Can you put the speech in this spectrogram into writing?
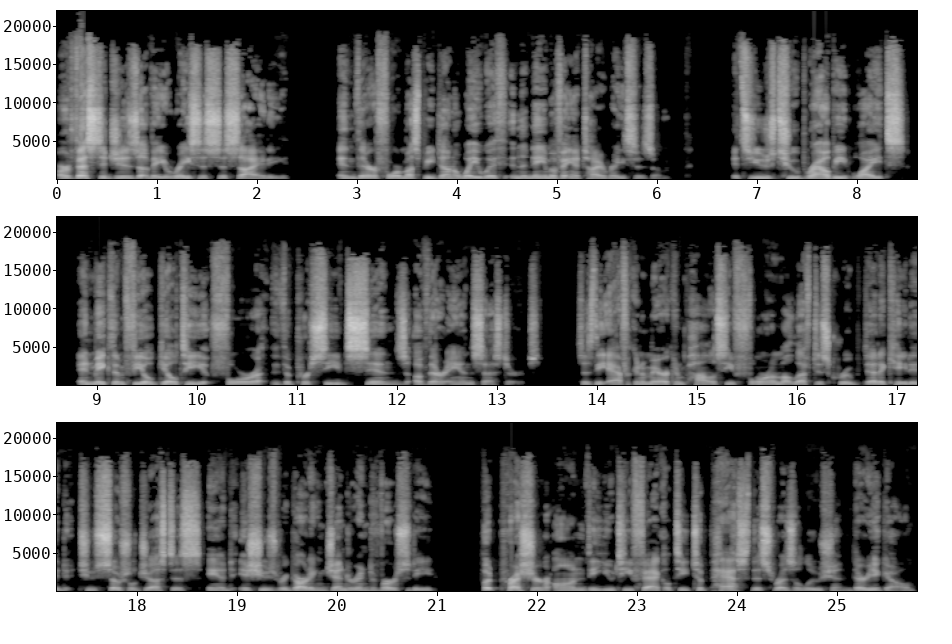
are vestiges of a racist society and therefore must be done away with in the name of anti racism. It's used to browbeat whites and make them feel guilty for the perceived sins of their ancestors says the African American Policy Forum, a leftist group dedicated to social justice and issues regarding gender and diversity, put pressure on the UT faculty to pass this resolution. There you go.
